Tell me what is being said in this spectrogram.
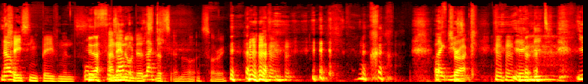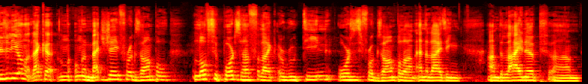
Now, Chasing pavements. um, Yeah. for and I know that's like, that's uh, sorry. like off track. Usually, yeah, indeed. Usually on like a on a match day, for example, a lot of supporters have like a routine. Or is for example, um, analyzing um, the lineup, um,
